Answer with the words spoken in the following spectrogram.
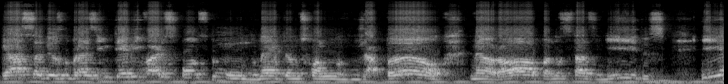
graças a Deus, no Brasil inteiro e em vários pontos do mundo, né? Estamos com alunos no Japão, na Europa, nos Estados Unidos. E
